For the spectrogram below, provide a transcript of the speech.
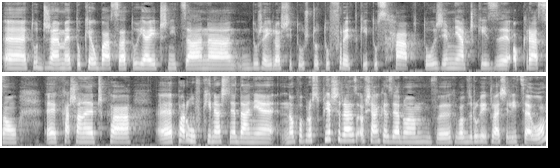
e, tu drzemy, tu kiełbasa, tu jajecznica na dużej ilości tłuszczu, tu frytki, tu schab, tu ziemniaczki z okrasą, e, kaszaneczka, parówki na śniadanie. No po prostu pierwszy raz owsiankę zjadłam w, chyba w drugiej klasie liceum.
